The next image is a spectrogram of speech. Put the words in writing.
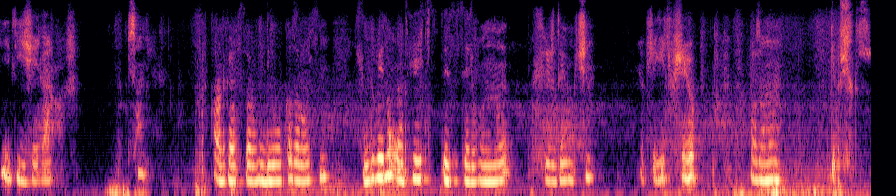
sevdiği şeyler var. Saniye. Arkadaşlar video o kadar olsun. Şimdi beni odaya kilitledi telefonunu kırdığım için. Yapacak hiçbir şey yok. O zaman görüşürüz.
